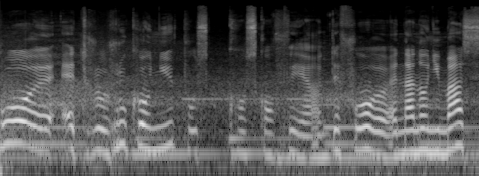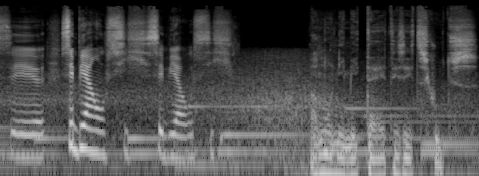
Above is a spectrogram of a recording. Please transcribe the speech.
pour être reconnu pour ce qu'on fait. Des fois, un anonymat, c'est bien aussi. C'est bien aussi. Anonimiteit is iets goeds.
